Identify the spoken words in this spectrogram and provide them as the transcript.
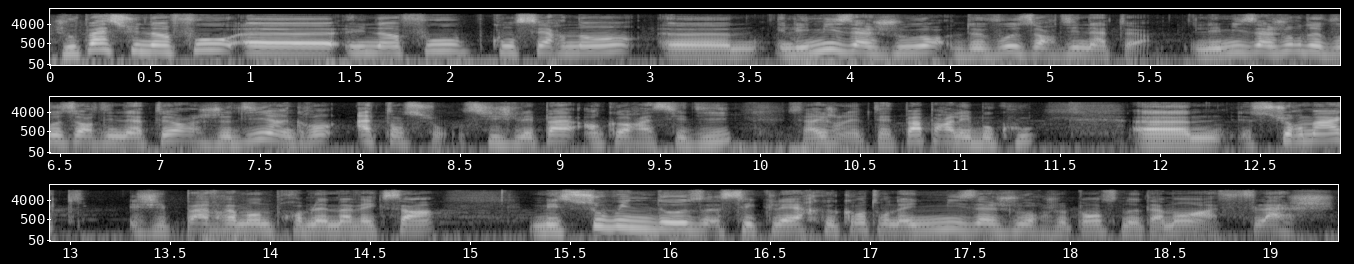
Je vous passe une info, euh, concernant euh, les mises à jour de vos ordinateurs. Les mises à jour de vos ordinateurs, je dis un grand attention. Si je ne l'ai pas encore assez dit, c'est vrai que j'en ai peut-être pas parlé beaucoup. Euh, sur Mac, j'ai pas vraiment de problème avec ça. Mais sous Windows, c'est clair que quand on a une mise à jour, je pense notamment à Flash,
